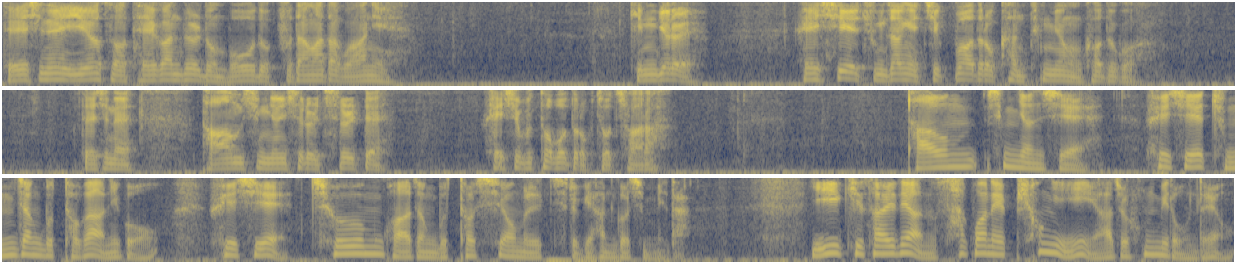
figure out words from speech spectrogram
대신에 이어서 대관들도 모두 부당하다고 하니 김계를 회시의 중장에 직부하도록 한 특명은 거두고 대신에 다음 식년시를 치를 때 회시부터 보도록 조처하라. 다음 식년시에 회시의 중장부터가 아니고 회시의 처음 과정부터 시험을 치르게 한 것입니다. 이 기사에 대한 사관의 평이 아주 흥미로운데요.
